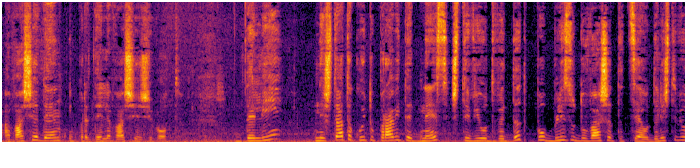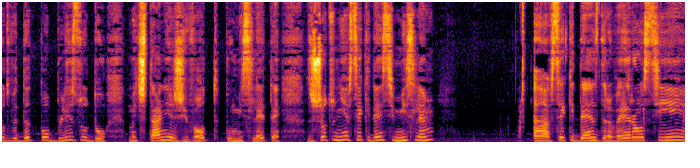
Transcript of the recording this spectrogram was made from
а вашия ден определя вашия живот. Дали нещата, които правите днес, ще ви отведат по-близо до вашата цел? Дали ще ви отведат по-близо до мечтания живот? Помислете. Защото ние всеки ден си мислим, а, всеки ден здравей, Роси.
